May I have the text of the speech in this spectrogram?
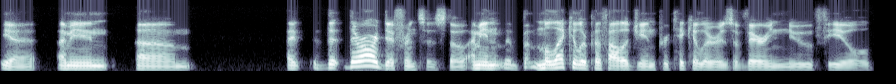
yeah. I mean, um, I, th- there are differences though. I mean, molecular pathology in particular is a very new field,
